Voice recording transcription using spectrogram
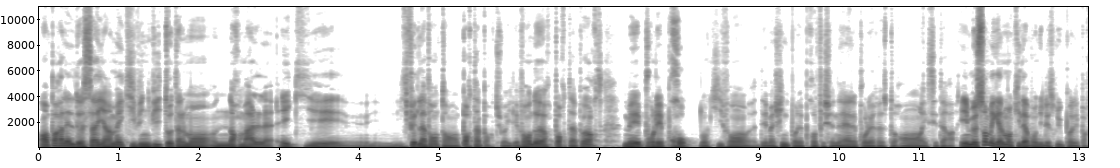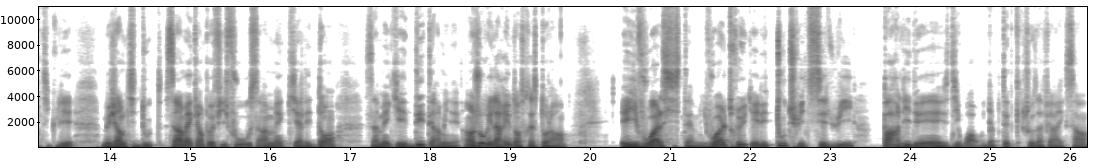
En parallèle de ça, il y a un mec qui vit une vie totalement normale et qui est, il fait de la vente en porte-à-porte. Tu vois, il est vendeur porte-à-porte, mais pour les pros. Donc, il vend des machines pour les professionnels, pour les restaurants, etc. Et il me semble également qu'il a vendu des trucs pour les particuliers, mais j'ai un petit doute. C'est un mec un peu fifou, c'est un mec qui a les dents, c'est un mec qui est déterminé. Un jour, il arrive dans ce resto-là et il voit le système, il voit le truc et il est tout de suite séduit par l'idée et il se dit waouh, il y a peut-être quelque chose à faire avec ça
